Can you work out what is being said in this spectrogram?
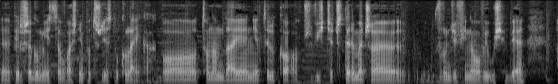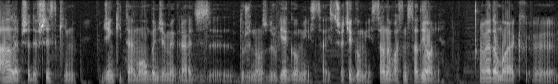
e, pierwszego miejsca właśnie po 30 kolejkach, bo to nam daje nie tylko oczywiście cztery mecze w rundzie finałowej u siebie, ale przede wszystkim dzięki temu będziemy grać z drużyną z drugiego miejsca i z trzeciego miejsca na własnym stadionie. No wiadomo, jak, y,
